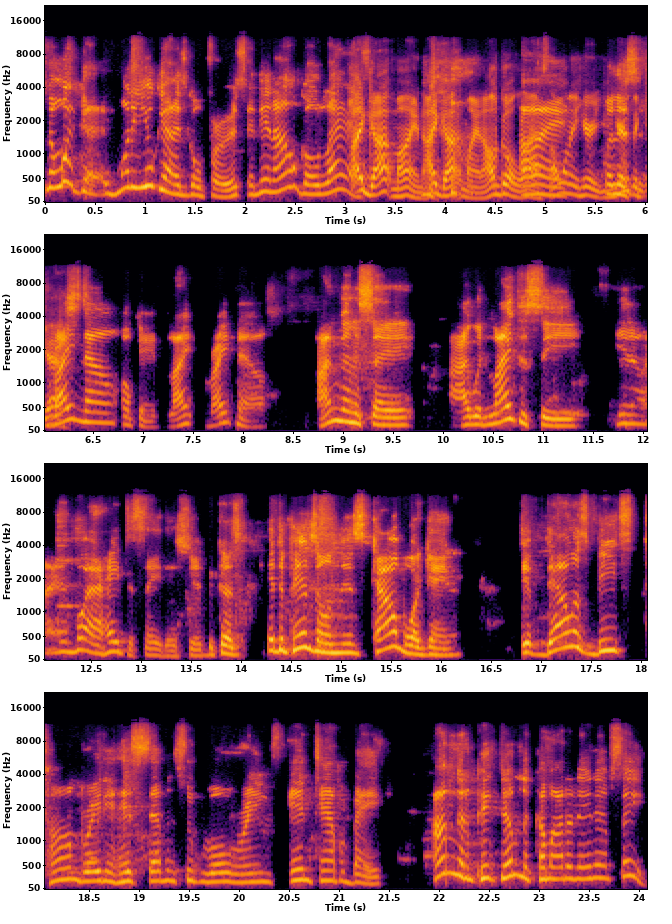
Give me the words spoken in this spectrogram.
No, one of you guys go first, and then I'll go last. I got mine. I got mine. I'll go last. I want to hear you. But You're listen, right now, okay, like right now, I'm gonna say I would like to see, you know, and boy, I hate to say this shit because it depends on this Cowboy game. If Dallas beats Tom Brady and his seven Super Bowl rings in Tampa Bay, I'm gonna pick them to come out of the NFC.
